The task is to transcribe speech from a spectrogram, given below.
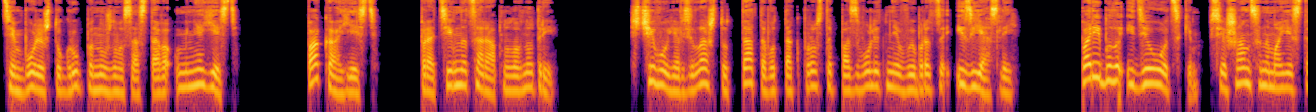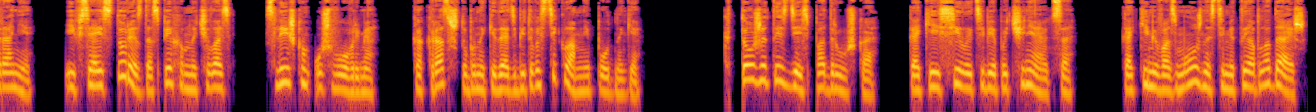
Тем более, что группа нужного состава у меня есть. Пока есть. Противно царапнуло внутри. С чего я взяла, что Тата вот так просто позволит мне выбраться из яслей? Пари было идиотским, все шансы на моей стороне, и вся история с доспехом началась слишком уж вовремя, как раз чтобы накидать битого стекла мне под ноги. Кто же ты здесь, подружка? Какие силы тебе подчиняются? Какими возможностями ты обладаешь?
